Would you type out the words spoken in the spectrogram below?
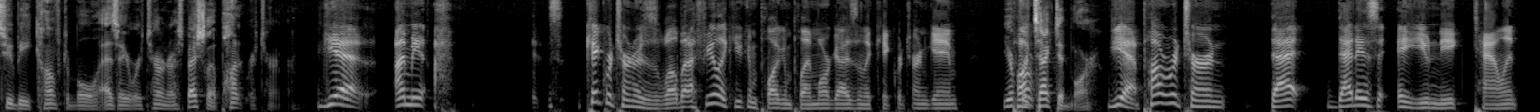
to be comfortable as a returner, especially a punt returner. Yeah, I mean, it's kick returners as well, but I feel like you can plug and play more guys in the kick return game. You're Punt- protected more. Yeah, punt return that that is a unique talent.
